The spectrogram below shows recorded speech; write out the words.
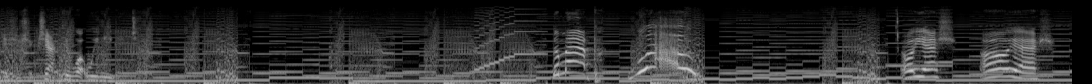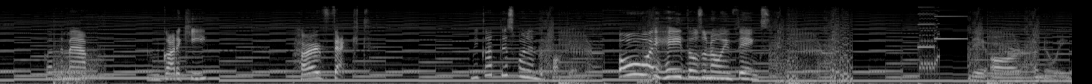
This is exactly what we needed. The map! Whoa! Oh, yes. Oh, yes. Got the map. Got a key. Perfect. We got this one in the pocket. Oh, I hate those annoying things. They are annoying.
